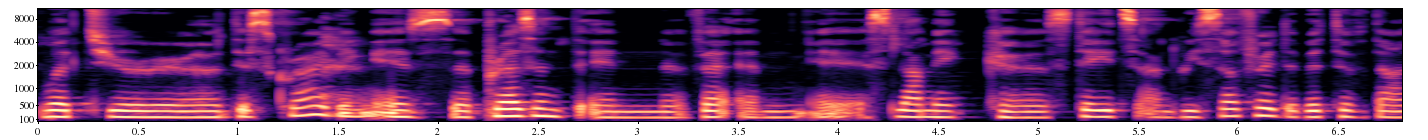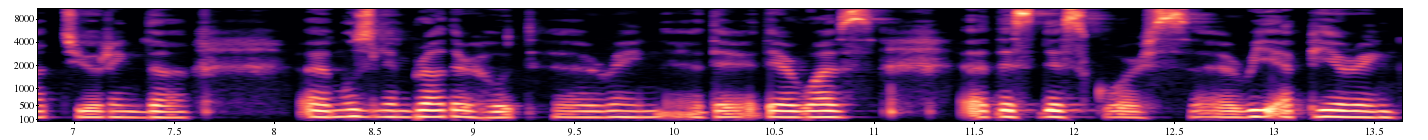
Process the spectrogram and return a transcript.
what you're uh, describing is uh, present in um, Islamic uh, states, and we suffered a bit of that during the uh, Muslim Brotherhood uh, reign. There, there was this discourse reappearing,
